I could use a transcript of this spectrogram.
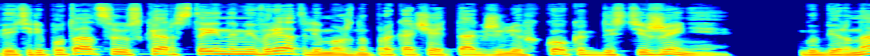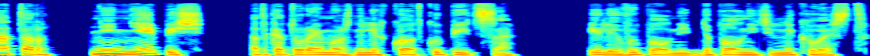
Ведь репутацию с Карстейнами вряд ли можно прокачать так же легко, как достижение. Губернатор – не непись, от которой можно легко откупиться или выполнить дополнительный квест.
